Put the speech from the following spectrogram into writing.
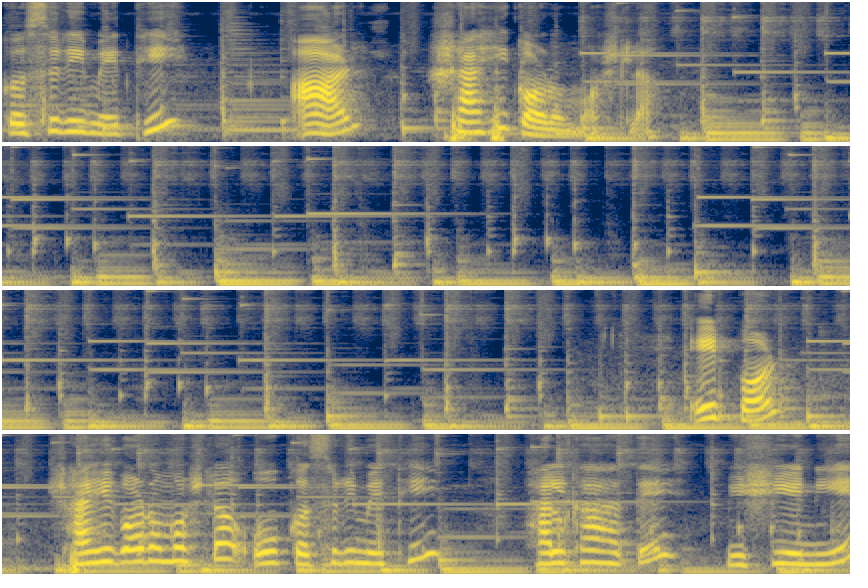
কসুরি মেথি আর শাহি গরম মশলা। এরপর শাহি গরম মশলা ও কসুরি মেথি হালকা হাতে মিশিয়ে নিয়ে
